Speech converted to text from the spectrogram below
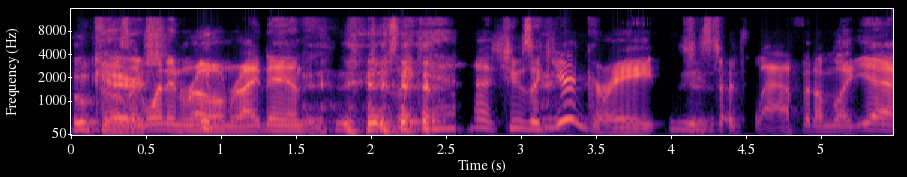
Who I was cares? like, one in Rome, right, Dan? She was like, yeah. She was like, you're great. She starts laughing. I'm like, yeah,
